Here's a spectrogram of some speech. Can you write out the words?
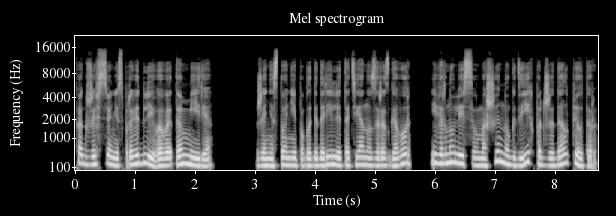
Как же все несправедливо в этом мире. Женя с Тоней поблагодарили Татьяну за разговор и вернулись в машину, где их поджидал Пётр.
